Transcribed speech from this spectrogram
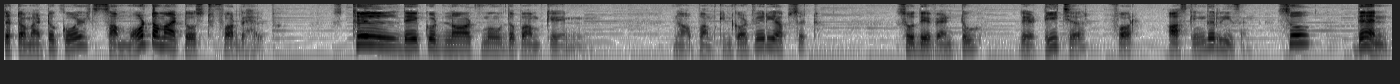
The tomato called some more tomatoes for the help. Still, they could not move the pumpkin. Now, pumpkin got very upset. So, they went to their teacher for asking the reason. So, then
